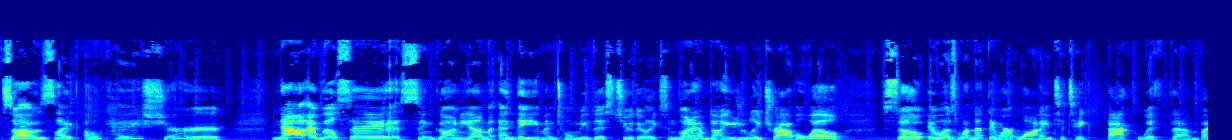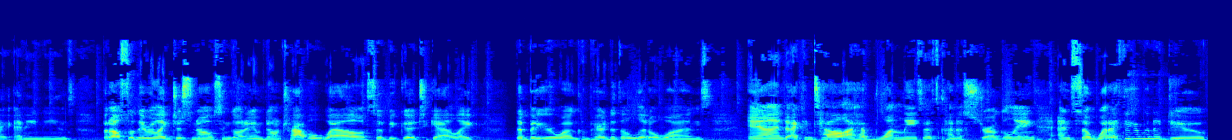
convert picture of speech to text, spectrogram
So I was like, okay, sure. Now, I will say Syngonium, and they even told me this too, they're like, Syngonium don't usually travel well, so it was one that they weren't wanting to take back with them by any means. But also they were like, just know Syngonium don't travel well, so it'd be good to get like the bigger one compared to the little ones. And I can tell I have one leaf that's kind of struggling. And so what I think I'm gonna do,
